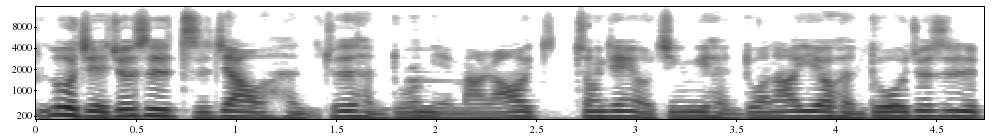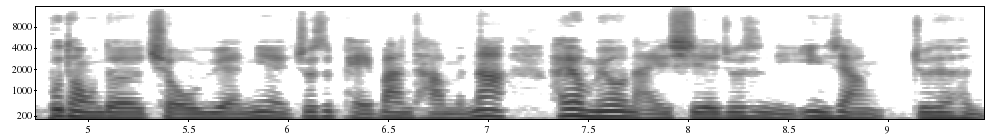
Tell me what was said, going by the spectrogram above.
洛姐就是执教很就是很多年嘛，然后中间有经历很多，然后也有很多就是不同的球员，你也就是陪伴他们。那还有没有哪一些就是你印象就是很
